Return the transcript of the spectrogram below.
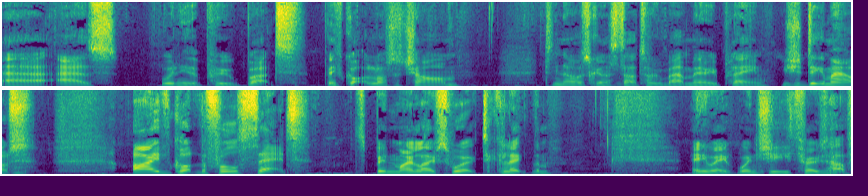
uh, as Winnie the Pooh, but they've got a lot of charm. Didn't know I was going to start talking about Mary Plain. You should dig them out. I've got the full set. It's been my life's work to collect them. Anyway, when she throws up,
